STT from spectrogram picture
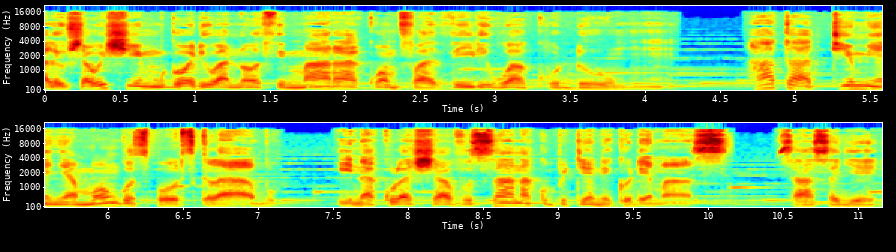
Aliushawishi mgodi wa North Mara kwa mfadhili wa kudumu. Hata timu ya Nyamongo Sports Club inakula shavu sana kupitia Nicodemus. Sasa je,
